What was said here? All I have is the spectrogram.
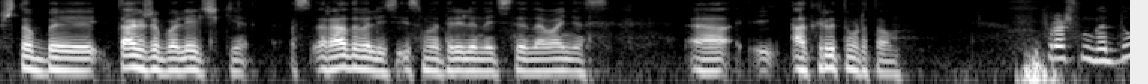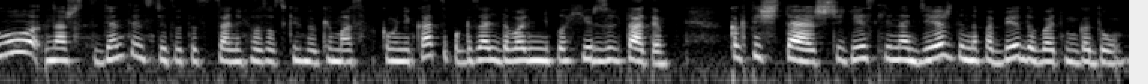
чтобы также болельщики радовались и смотрели на эти соревнования с э, открытым ртом. В прошлом году наши студенты Института социально-философских наук и массовых коммуникаций показали довольно неплохие результаты. Как ты считаешь, есть ли надежда на победу в этом году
